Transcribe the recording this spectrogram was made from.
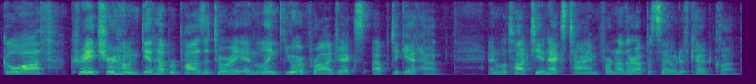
go off, create your own GitHub repository, and link your projects up to GitHub. And we'll talk to you next time for another episode of Code Club.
